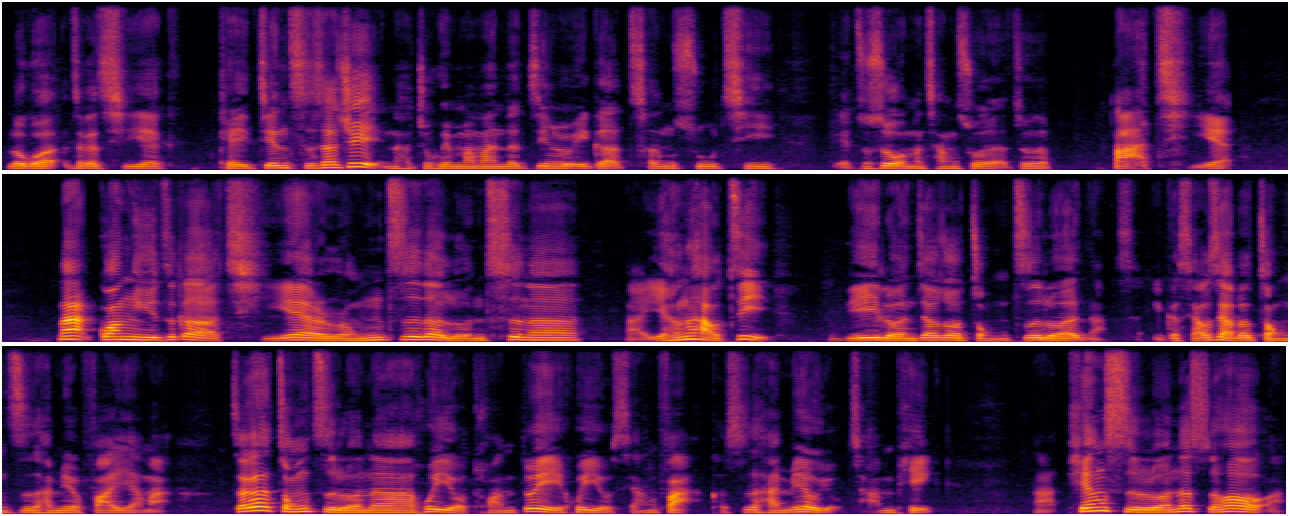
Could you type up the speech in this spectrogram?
如果这个企业可以坚持下去，那就会慢慢的进入一个成熟期，也就是我们常说的这个大企业。那关于这个企业融资的轮次呢，啊，也很好记。第一轮叫做种子轮啊，一个小小的种子还没有发芽嘛。这个种子轮呢，会有团队，会有想法，可是还没有有产品啊。天使轮的时候啊，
